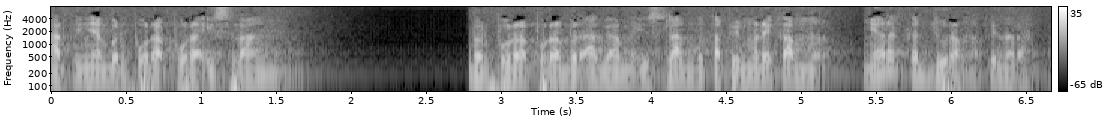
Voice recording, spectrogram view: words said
Artinya berpura-pura Islam. Berpura-pura beragama Islam tetapi mereka menyeret ke jurang api neraka.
